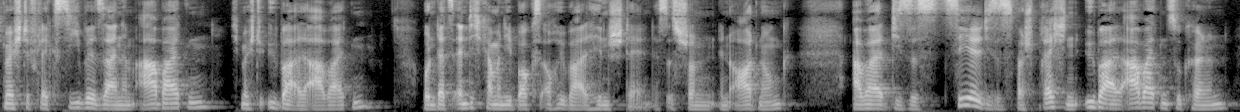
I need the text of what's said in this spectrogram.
ich möchte flexibel sein im Arbeiten, ich möchte überall arbeiten und letztendlich kann man die Box auch überall hinstellen. Das ist schon in Ordnung. Aber dieses Ziel, dieses Versprechen, überall arbeiten zu können,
